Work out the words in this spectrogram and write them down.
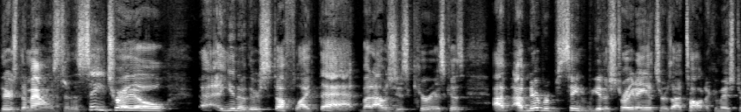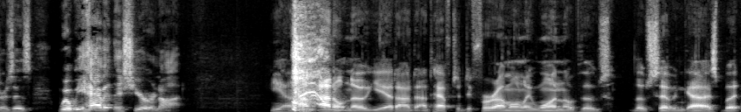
There's the Mountains That's to the right. Sea Trail. Uh, you know, there's stuff like that. But I was just curious because I've, I've never seen to get a straight answer as I talk to commissioners is will we have it this year or not? Yeah, I, I don't know yet. I'd, I'd have to defer. I'm only one of those those seven guys. But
